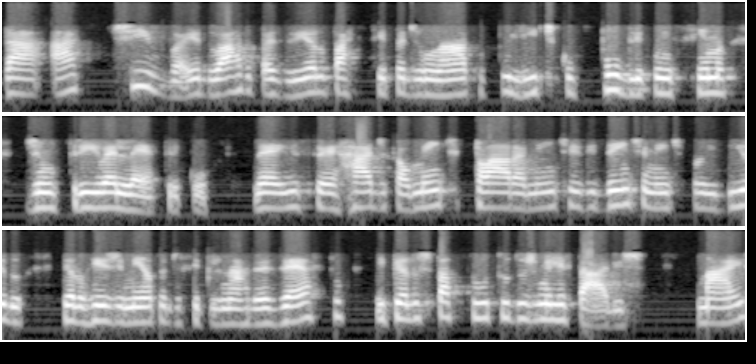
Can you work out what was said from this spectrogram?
da ativa, Eduardo Pazuello, participa de um ato político público em cima de um trio elétrico. Né? Isso é radicalmente, claramente, evidentemente proibido pelo regimento disciplinar do Exército e pelo Estatuto dos Militares. Mas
